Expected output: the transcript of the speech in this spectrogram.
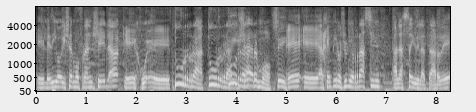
Eh, le digo a Guillermo Franchella que juegue Turra, Turra, Turra. Guillermo. Sí. Eh, eh, Argentino Junior Racing a las 6 de la tarde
